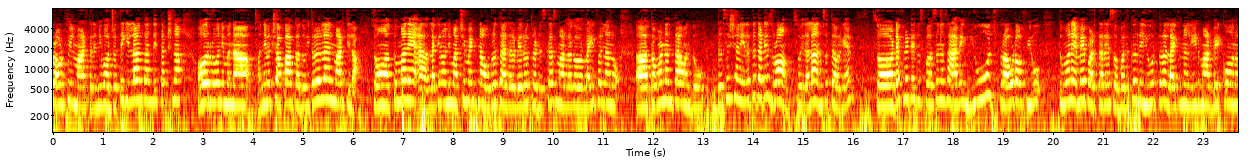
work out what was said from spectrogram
ಪ್ರೌಡ್ ಫೀಲ್ ಮಾಡ್ತಾರೆ. ನೀವು ಅವ್ರ ಜೊತೆಗೆ ಇಲ್ಲ ಅಂತ ಅಂದಿದ ತಕ್ಷಣ ಅವರು ನಿಮ್ಮನ್ನ, ನಿಮಗೆ ಶಾಪ ಹಾಕೋದು, ಈ ಥರ ಎಲ್ಲ ಏನು ಮಾಡ್ತಿಲ್ಲ. ಸೊ ತುಂಬಾನೇ ಲೈಕ್ ಏನೋ ನಿಮ್ಮ ಅಚೀವ್ಮೆಂಟ್ನ ಉಗುಳ್ತಾ ಇದ್ದಾರೆ ಬೇರೆ ಹತ್ರ ಡಿಸ್ಕಸ್ ಮಾಡಿದಾಗ ಅವ್ರ ಲೈಫಲ್ಲಿ ನಾನು ತಗೊಂಡಂತ ಒಂದು ಡಿಸಿಷನ್ ಇರುತ್ತೆ ದಟ್ ಈಸ್ ರಾಂಗ್ ಸೊ ಇದೆಲ್ಲ ಅನ್ಸುತ್ತೆ ಅವ್ರಿಗೆ. So definitely this person is having huge proud of you ತುಂಬಾನೇ ಹೆಮ್ಮೆ ಪಡ್ತಾರೆ. ಸೊ ಬದುಕಿದ್ರೆ ಇವ್ರ ತರ ಲೈಫ್ನ ಲೀಡ್ ಮಾಡಬೇಕು ಅನ್ನೋ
